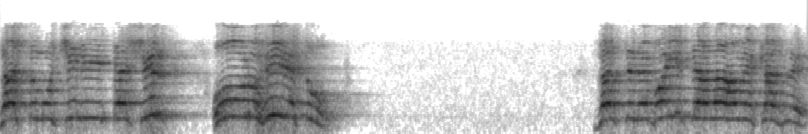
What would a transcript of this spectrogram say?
zašto mu činite širk u ruhijetu? Zar se ne bojite Allahove kazne?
